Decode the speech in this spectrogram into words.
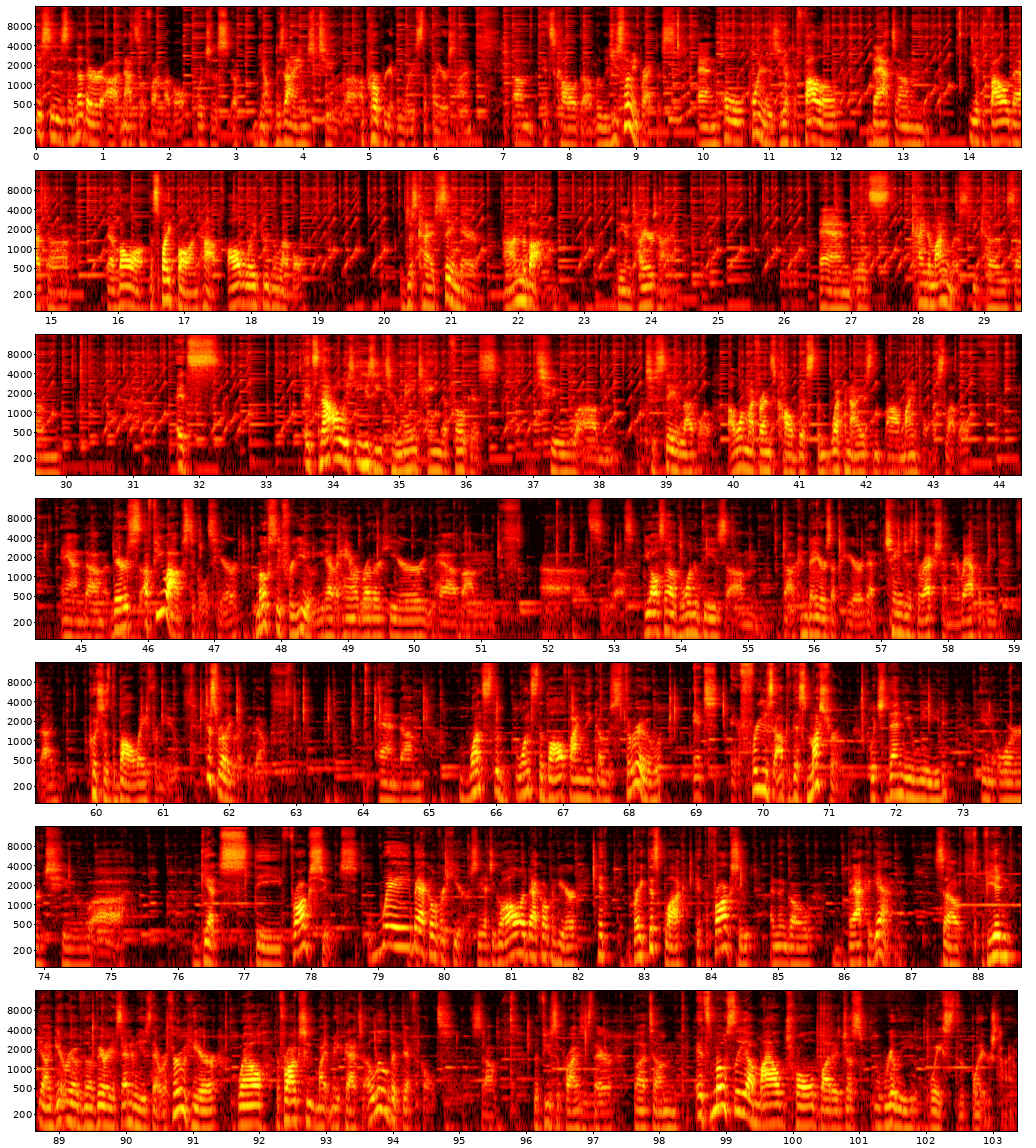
this is another uh, not so fun level, which is uh, you know designed to uh, appropriately waste the player's time. Um, it's called uh, Luigi Swimming Practice, and the whole point is you have to follow that um, you have to follow that uh, that ball, the spike ball on top, all the way through the level, just kind of sitting there on the bottom the entire time, and it's kind of mindless because um, it's it's not always easy to maintain the focus to um, to stay level. Uh, one of my friends called this the weaponized uh, mindfulness level. And um, there's a few obstacles here, mostly for you. You have a hammer brother here. You have, um, uh, let's see what else. You also have one of these um, uh, conveyors up here that changes direction and rapidly uh, pushes the ball away from you. Just really quickly though. And um, once the once the ball finally goes through, it, it frees up this mushroom, which then you need in order to uh, get the frog suits way back over here. So you have to go all the way back over here, hit, break this block, get the frog suit, and then go back again. So if you didn't uh, get rid of the various enemies that were through here, well, the frog suit might make that a little bit difficult. So a few surprises there. But um, it's mostly a mild troll, but it just really wastes the player's time.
